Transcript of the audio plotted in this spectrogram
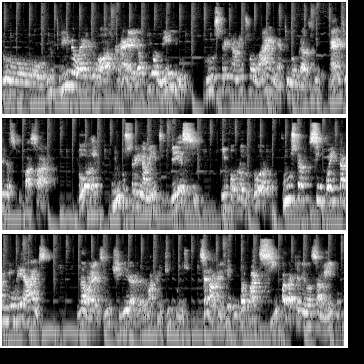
do incrível Eric Rocha, né? Ele é o pioneiro dos treinamentos online aqui no Brasil, né? Diga-se de passagem. Hoje, um dos treinamentos desse infoprodutor custa 50 mil reais. Não, é mentira, eu não acredito nisso. Você não acredita? Então participa daquele lançamento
